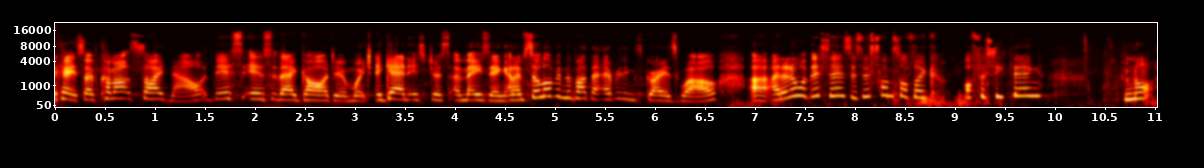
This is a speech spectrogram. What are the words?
Okay, so I've come outside now. This is their garden, which again is just amazing. And I'm still loving the fact that everything's grey as well. Uh, I don't know what this is. Is this some sort of like officey thing? I'm not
